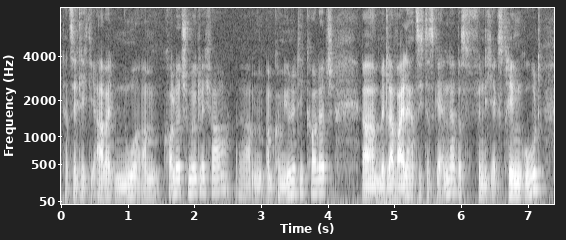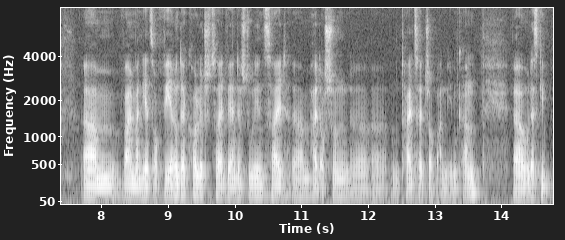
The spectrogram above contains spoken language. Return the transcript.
tatsächlich die Arbeit nur am College möglich war, äh, am Community College. Äh, mittlerweile hat sich das geändert, das finde ich extrem gut, ähm, weil man jetzt auch während der College-Zeit, während der Studienzeit ähm, halt auch schon äh, einen Teilzeitjob annehmen kann. Und das gibt,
